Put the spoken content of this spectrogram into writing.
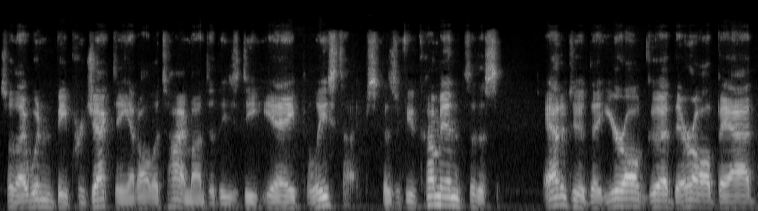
so that I wouldn't be projecting it all the time onto these DEA police types. Because if you come into this attitude that you're all good, they're all bad,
